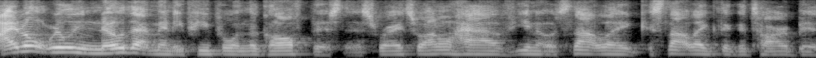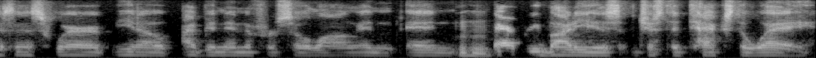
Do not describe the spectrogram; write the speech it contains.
I don't really know that many people in the golf business, right? So I don't have, you know, it's not like it's not like the guitar business where, you know, I've been in it for so long and and mm-hmm. everybody is just a text away,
